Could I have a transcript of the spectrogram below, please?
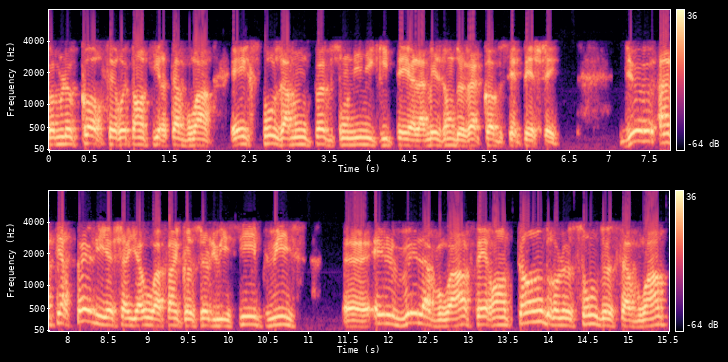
comme le corps fait retentir ta voix et expose à mon peuple son iniquité, à la maison de Jacob ses péchés. Dieu interpelle Yeshayahu afin que celui-ci puisse euh, élever la voix, faire entendre le son de sa voix,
